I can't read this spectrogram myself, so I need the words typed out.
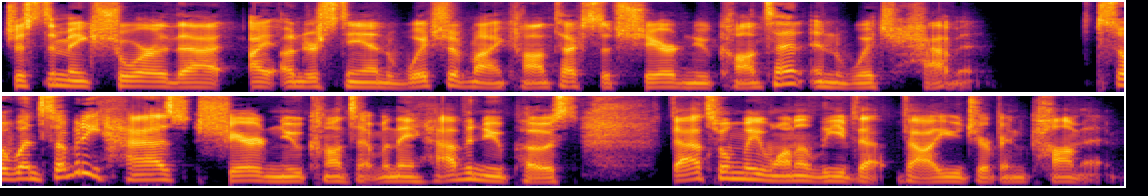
just to make sure that I understand which of my contacts have shared new content and which haven't. So when somebody has shared new content, when they have a new post, that's when we want to leave that value driven comment.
